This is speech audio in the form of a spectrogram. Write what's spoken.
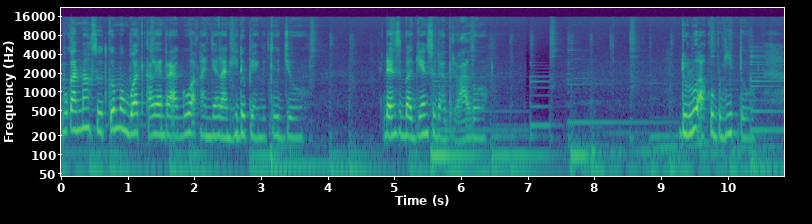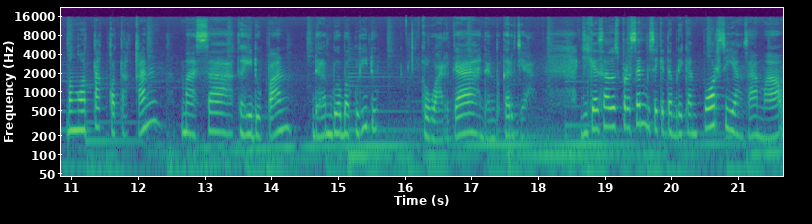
Bukan maksudku membuat kalian ragu akan jalan hidup yang dituju. Dan sebagian sudah berlalu. Dulu aku begitu, mengotak-kotakan masa kehidupan dalam dua bakul hidup keluarga, dan bekerja. Jika 100% bisa kita berikan porsi yang sama,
